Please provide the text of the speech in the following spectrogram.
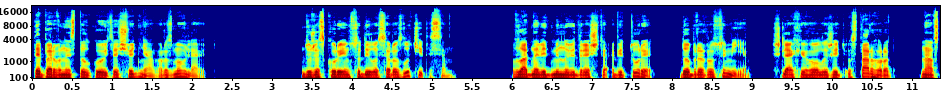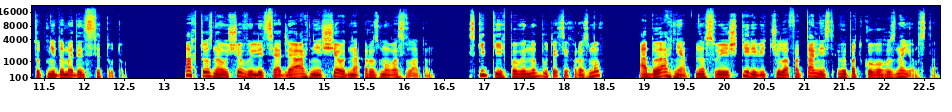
Тепер вони спілкуються щодня, розмовляють. Дуже скоро їм судилося розлучитися. Влад, на відміну від решти абітури, добре розуміє шлях його лежить у Старгород на вступні до медінституту. А хто знав, у що виліться для Агнії ще одна розмова з владом. Скільки їх повинно бути цих розмов, аби Агня на своїй шкірі відчула фатальність випадкового знайомства,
